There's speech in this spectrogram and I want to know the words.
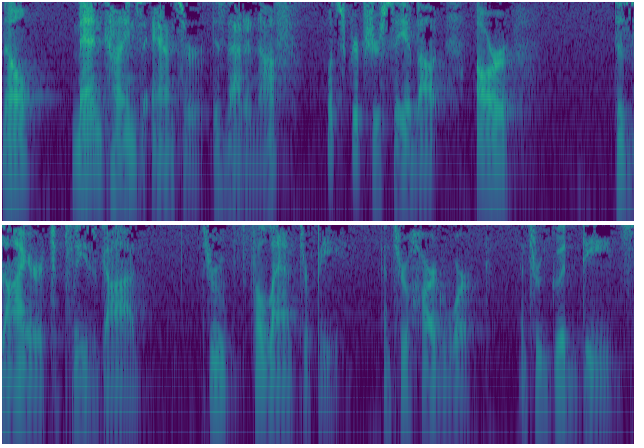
Now, mankind's answer is that enough? What scriptures say about our desire to please God through philanthropy and through hard work and through good deeds?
